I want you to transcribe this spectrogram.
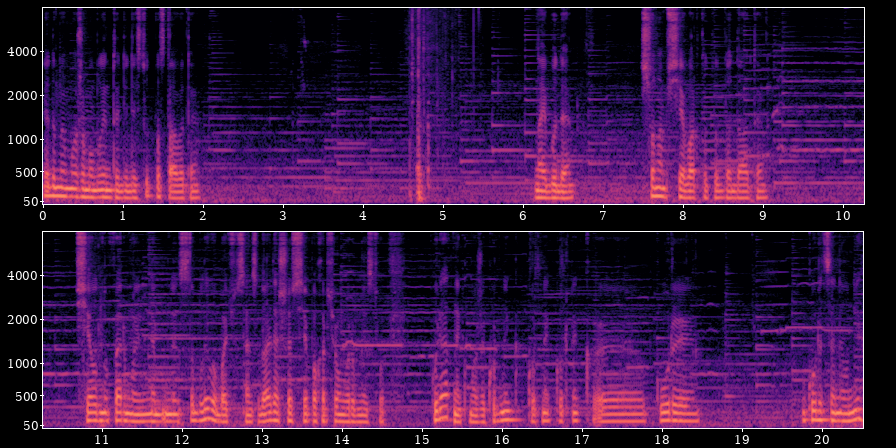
Я думаю, можемо млин тоді десь тут поставити. Так. Най буде. Що нам ще варто тут додати? Ще одну ферму не, не особливо бачу сенсу. Давайте щось ще по харчовому виробництву. Курятник може, курник, курник, курник, е, кури. Кури це не у них.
